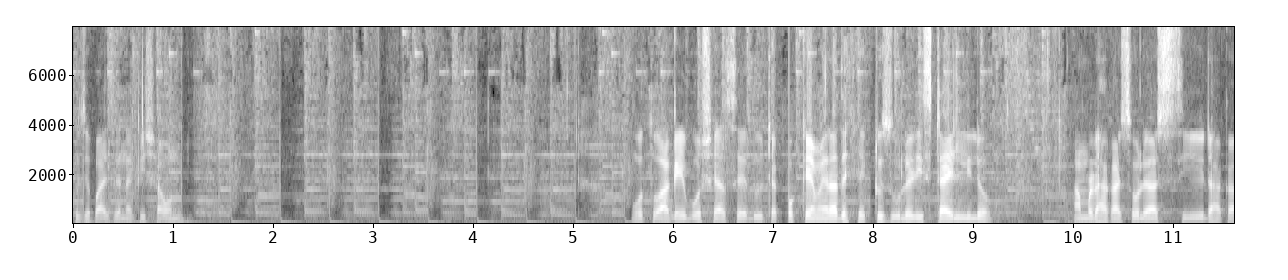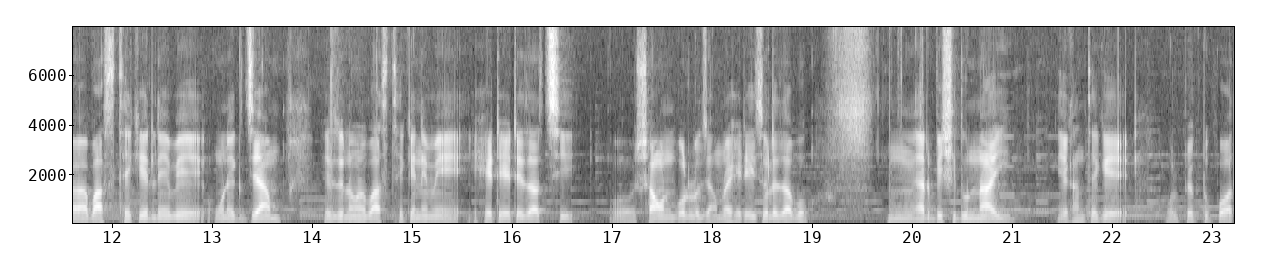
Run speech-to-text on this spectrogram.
খুঁজে পাইছে নাকি শাওন? ও তো আগেই বসে আছে দুইটা। ক্যামেরা দেখে একটু চুলের স্টাইল নিল। আমরা ঢাকায় চলে আসছি। ঢাকা বাস থেকে নেমে অনেক জ্যাম। এই জন্য আমরা বাস থেকে নেমে হেঁটে হেঁটে যাচ্ছি। ও শাওন বলল যে আমরা হেঁটেই চলে যাব। আর বেশি দূর নাই। এখান থেকে অল্প একটু পথ।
